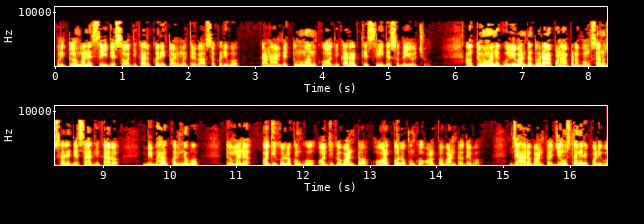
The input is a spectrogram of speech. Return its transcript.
ପୁଣି ତୁମେମାନେ ସେହି ଦେଶ ଅଧିକାର କରି ତହିଁ ମଧ୍ୟରେ ବାସ କରିବ କାରଣ ଆମ୍ଭେ ତୁମମାନଙ୍କୁ ଅଧିକାରାର୍ଥେ ସେହି ଦେଶ ଦେଇଅଛୁ। ଆଉ ତୁମେମାନେ ଗୁଲିବାଣ୍ଟ ଦ୍ୱାରା ଆପଣା ଆପଣା ବଂଶାନୁସାରେ ଦେଶାଧିକାର ବିବାହ କରିନେବ। ତୁମେମାନେ ଅଧିକ ଲୋକଙ୍କୁ ଅଧିକ ବାଣ୍ଟ ଓ ଅଳ୍ପ ଲୋକଙ୍କୁ ଅଳ୍ପ ବାଣ୍ଟ ଦେବ। ଯାହାର ବାଣ୍ଟ ଯେଉଁ ସ୍ଥାନରେ ପଡ଼ିବ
